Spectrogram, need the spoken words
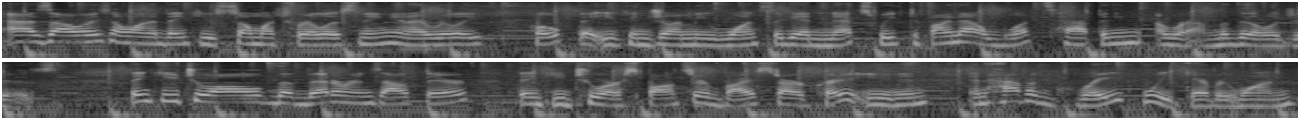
As always, I want to thank you so much for listening, and I really hope that you can join me once again next week to find out what's happening around the villages. Thank you to all the veterans out there. Thank you to our sponsor, VyStar Credit Union, and have a great week, everyone.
